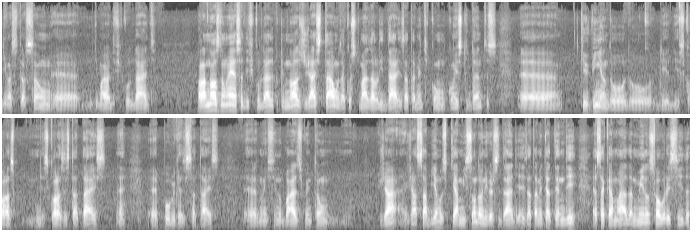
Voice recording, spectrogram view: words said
de uma situação de maior dificuldade. Para nós não é essa dificuldade, porque nós já estávamos acostumados a lidar exatamente com, com estudantes eh, que vinham do, do de, de, escolas, de escolas estatais, né, eh, públicas estatais, eh, no ensino básico. Então, já, já sabíamos que a missão da universidade é exatamente atender essa camada menos favorecida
